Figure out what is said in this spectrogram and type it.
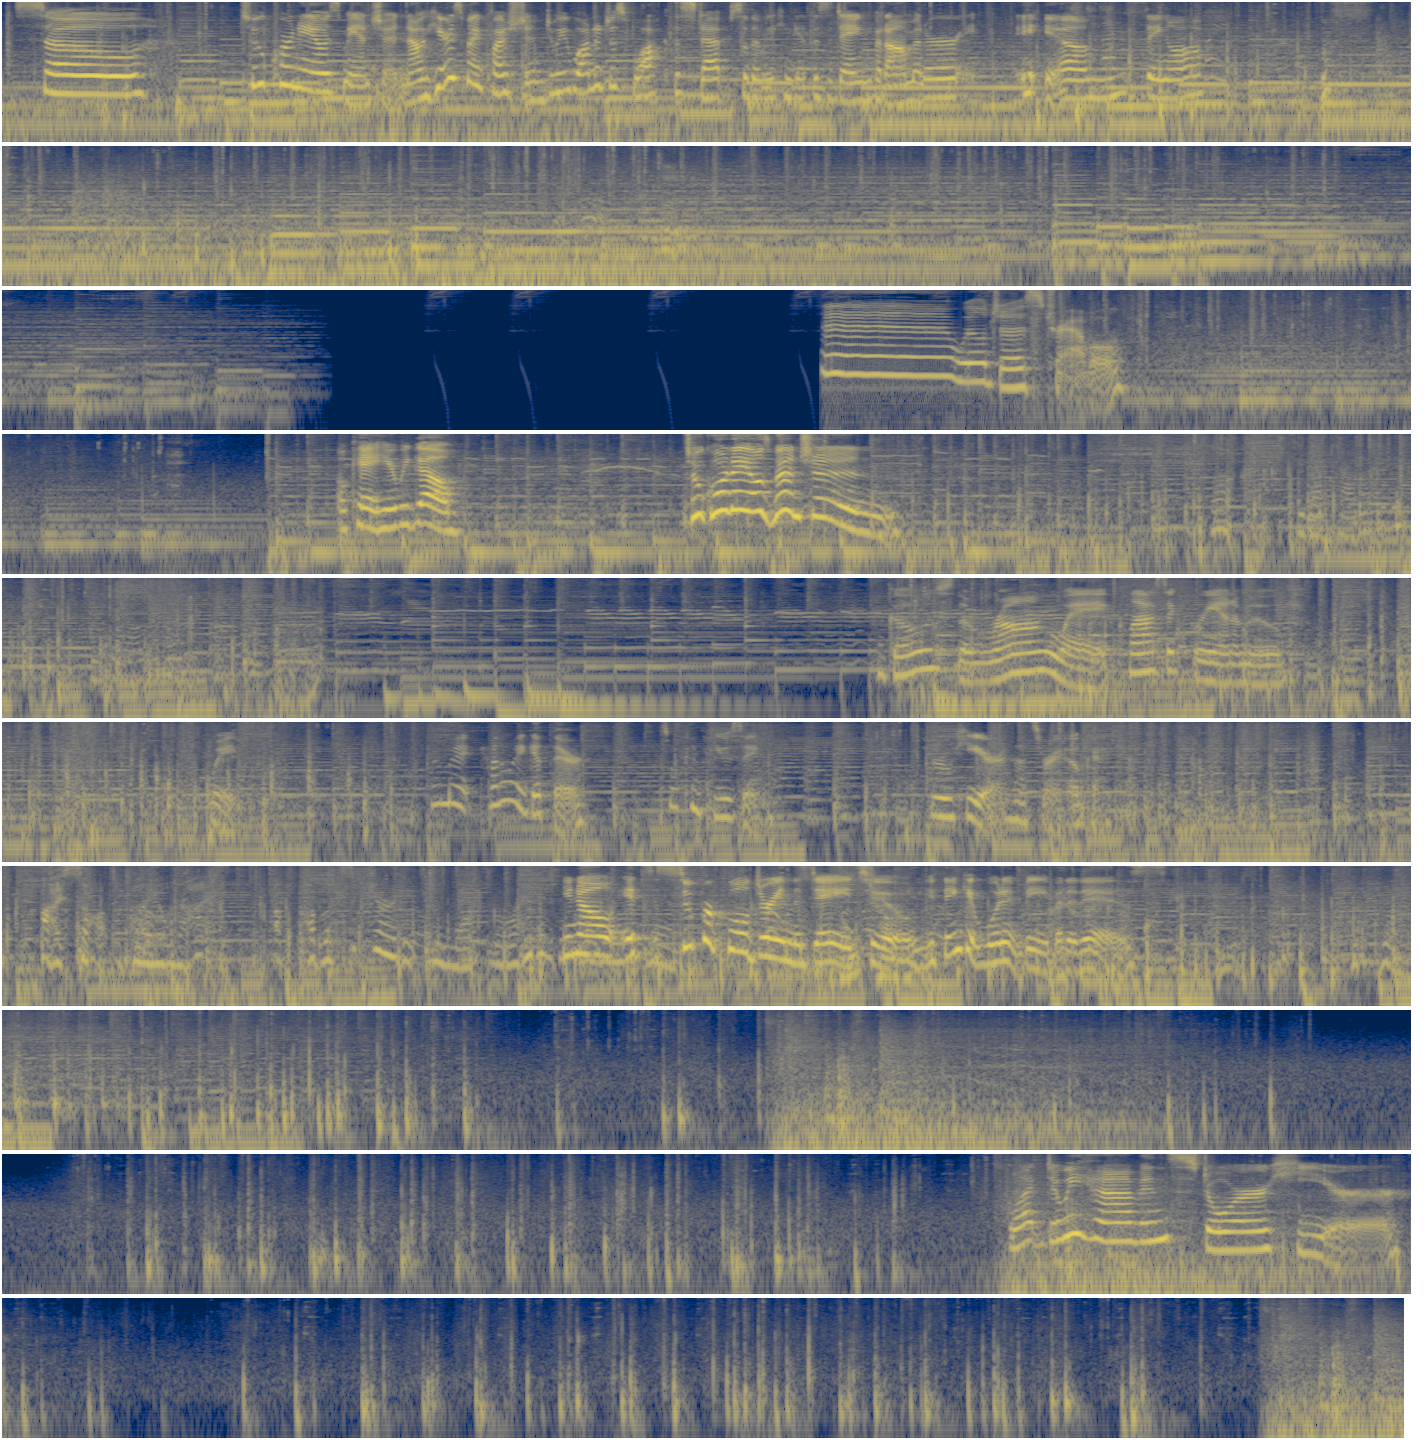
So, to Corneo's mansion. Now, here's my question: Do we want to just walk the steps so that we can get this dang pedometer um, thing off? Eh, we'll just travel. Okay, here we go. To Corneo's mansion! Goes the wrong way. Classic Brianna move. Wait. Where am I? How do I get there? So confusing. Through here. That's right. Okay. I saw it with my own eyes. Public security team walked right into You know, it's super cool during the day too. You think it wouldn't be, but it is. What do we have in store here?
